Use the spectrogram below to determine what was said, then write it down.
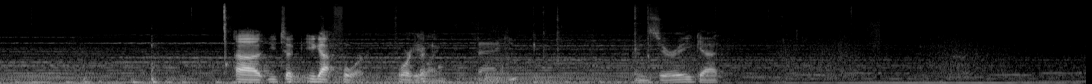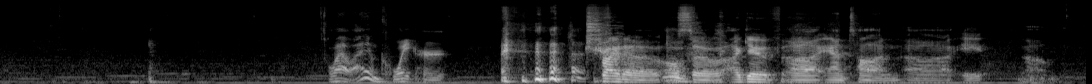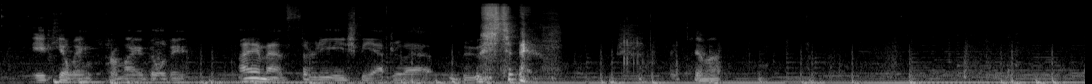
Uh, you took you got four. Four healing. Thank you. And Zuri got Wow, I am quite hurt. Try to also. I give uh, Anton uh, eight um, eight healing from my ability. I am at 30 HP after that boost. Gemma.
